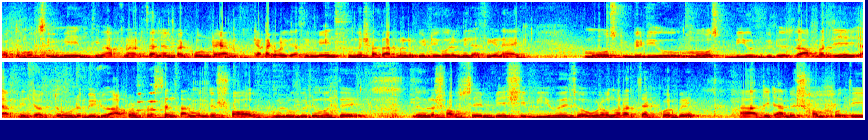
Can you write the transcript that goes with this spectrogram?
প্রথম হচ্ছে মেইন থিম আপনার চ্যানেলটা কোনটা ক্যাটাগরিতে আছে? মেইন থিমের সাথে আপনার ভিডিওগুলো মিল আছে কিনা? এক। Most video most viewed video আপনার যে আপনি যতগুলো ভিডিও আপলোড করেছেন, তার মধ্যে সবগুলো ভিডিওর মধ্যে যেগুলো সবচেয়ে বেশি ভিউ হয়েছে, ওগুলো ওনারা চেক করবে। যেটা আমি সম্প্রতি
